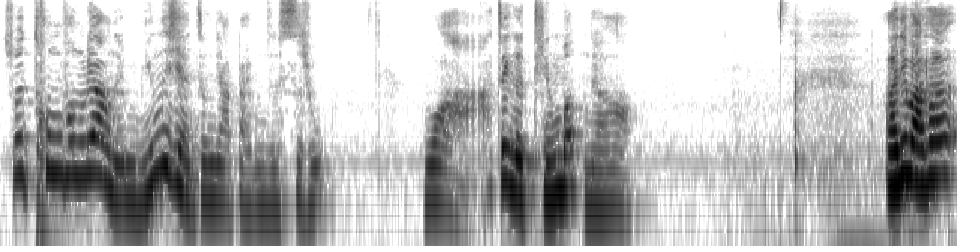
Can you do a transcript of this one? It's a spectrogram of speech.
说通风量呢明显增加百分之四十五。哇，这个挺猛的啊！啊，你把它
